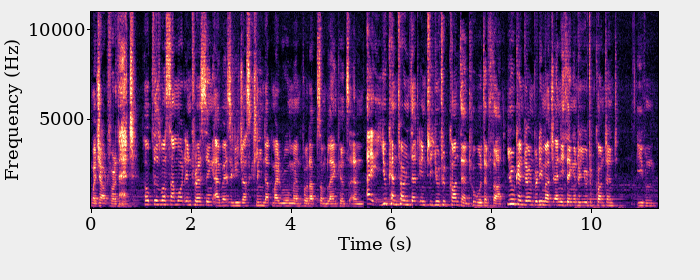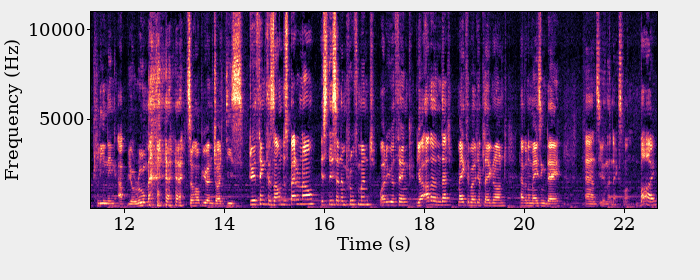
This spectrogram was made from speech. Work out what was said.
watch out for that. Hope this was somewhat interesting. I basically just cleaned up my room and put up some blankets and I, you can turn that into YouTube content, who would have thought? You can turn pretty much anything into YouTube content even cleaning up your room. so hope you enjoyed these. Do you think the sound is better now? Is this an improvement? What do you think? Yeah, other than that, make the world your playground. Have an amazing day and see you in the next one. Bye!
